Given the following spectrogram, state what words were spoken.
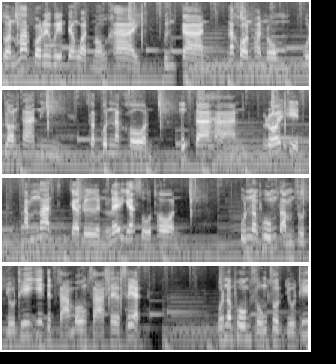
ส่วนมากบริเวณจังหวัดหนองคาย บึงกาฬ นครพนม อุดรธานี สกลนคร มุกดาหาร ร้อยเอ็ด อำนาจเจริญ และยะโสธร อุณหภูมิต่ำสุดอยู่ที่ 23 องศาเซลเซียส อุณหภูมิสูงสุดอยู่ที่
